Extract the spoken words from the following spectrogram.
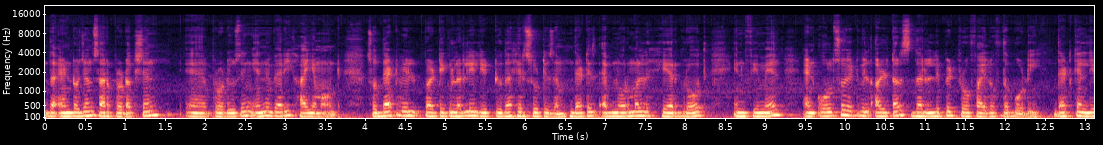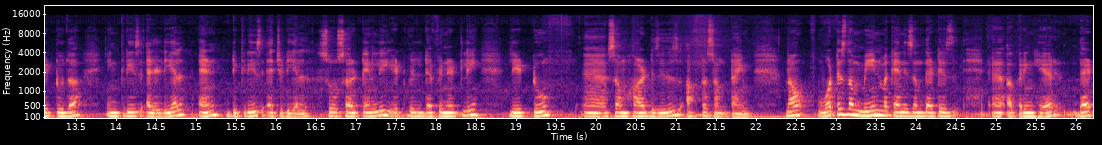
the androgens are production uh, producing in a very high amount. So that will particularly lead to the hirsutism that is abnormal hair growth in female and also it will alters the lipid profile of the body. That can lead to the increase LDL and decrease HDL so certainly it will definitely lead to uh, some heart diseases after some time. Now what is the main mechanism that is uh, occurring here? That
